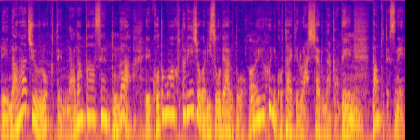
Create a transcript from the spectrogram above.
えー76.7%が、えー子供は2人以上が理想であると、こういうふうに答えていらっしゃる中で、なんとですね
